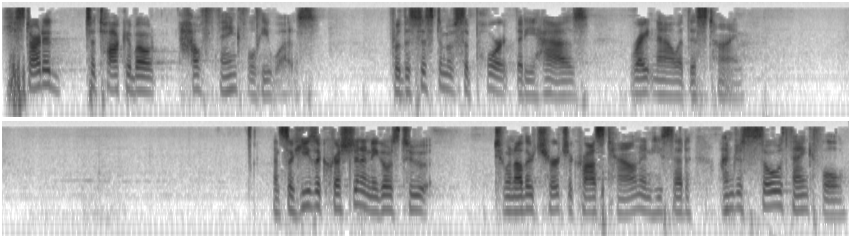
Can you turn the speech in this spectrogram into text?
he started to talk about how thankful he was for the system of support that he has right now at this time. And so he's a Christian and he goes to, to another church across town and he said, I'm just so thankful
